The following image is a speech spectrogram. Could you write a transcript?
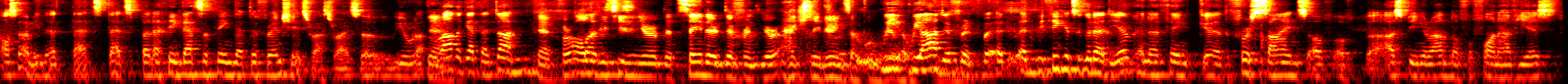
Also, I mean that that's that's. But I think that's the thing that differentiates us, right? So you yeah. rather get that done. Yeah, for all the VCs in Europe that say they're different, you're actually doing something. We we are different, but, and we think it's a good idea. And I think uh, the first signs of of uh, us being around now for four and a half years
